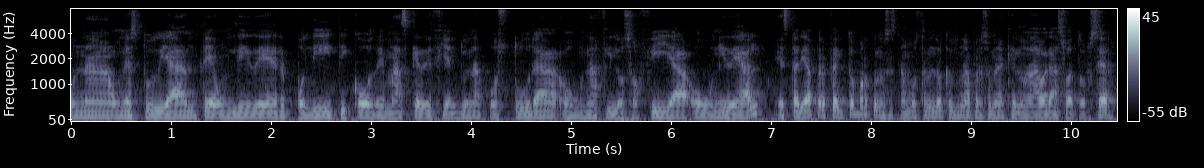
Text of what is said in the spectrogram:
un estudiante, un líder político o demás que defiende una postura o una filosofía o un ideal, estaría perfecto porque nos está mostrando que es una persona que no da brazo a torcer.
